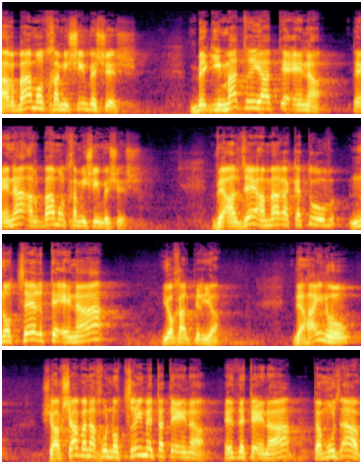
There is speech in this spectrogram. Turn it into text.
456 בגימטריה תאנה, תאנה 456 ועל זה אמר הכתוב נוצר תאנה יאכל פריה דהיינו שעכשיו אנחנו נוצרים את התאנה. איזה תאנה? תמוז אב.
